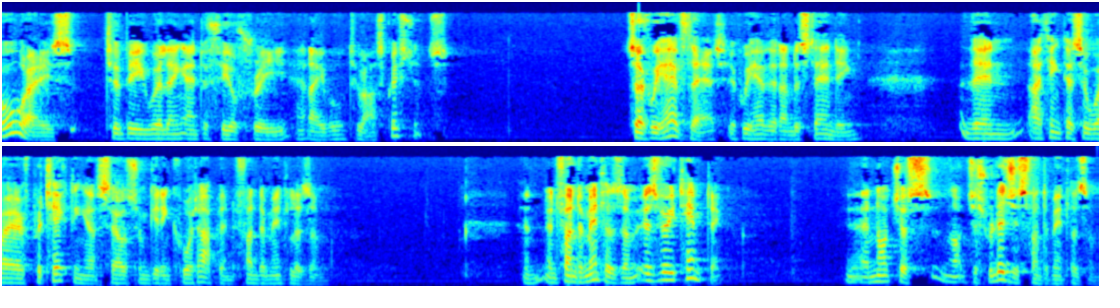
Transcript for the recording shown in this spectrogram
always to be willing and to feel free and able to ask questions. So if we have that, if we have that understanding, then I think that's a way of protecting ourselves from getting caught up in fundamentalism. And, and fundamentalism is very tempting, and not just not just religious fundamentalism.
